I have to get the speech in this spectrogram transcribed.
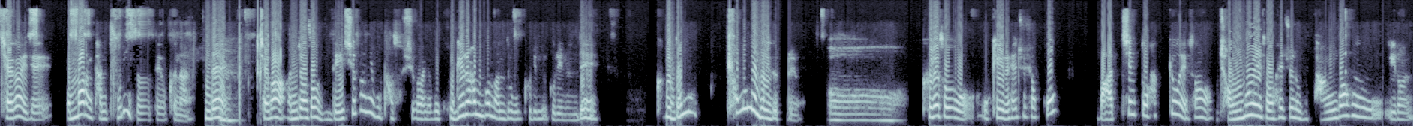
제가 이제 엄마랑 단 둘이 있었대요, 그날. 근데 음. 제가 앉아서 4 시간이고 5 시간이고 고개를 한 번 안 들고 그림을 그리는데 그게 너무 평온해 보이더래요. 어. 그래서 오케이를 해주셨고 마침 또 학교에서 정부에서 해주는 뭐 방과 후 이런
